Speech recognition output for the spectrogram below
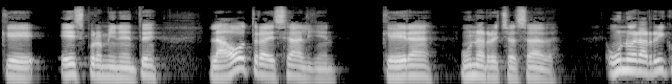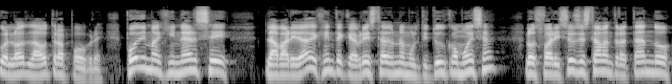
que es prominente, la otra es alguien que era una rechazada. Uno era rico, la otra pobre. ¿Puede imaginarse la variedad de gente que habría estado en una multitud como esa? Los fariseos estaban tratando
